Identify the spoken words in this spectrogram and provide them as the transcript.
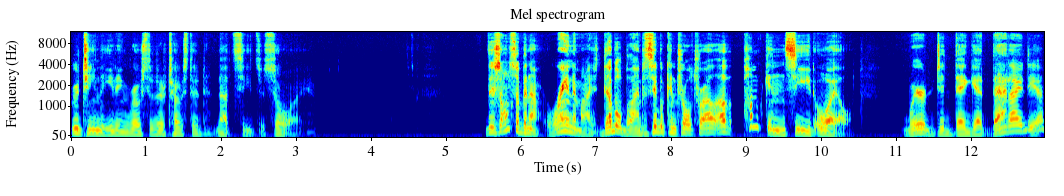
routinely eating roasted or toasted nuts, seeds, or soy. There's also been a randomized, double-blind, placebo-controlled trial of pumpkin seed oil. Where did they get that idea?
